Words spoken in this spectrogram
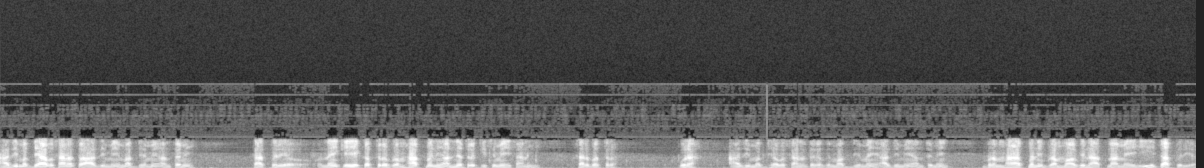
आदि मध्यावसान तो आदि में, मध्य में, अंत में। तात्पर्य नहीं कि एकत्र ब्रह्मात्म नहीं अन्यत्र किसी में ऐसा नहीं। सर्वत्र, पूरा आदि मध्य अवसान तक मध्य में, आदि में, अंत में। ब्रह्मात्म नहीं ब्रह्म अभिन्न आत्मा में ही तात्पर्य।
